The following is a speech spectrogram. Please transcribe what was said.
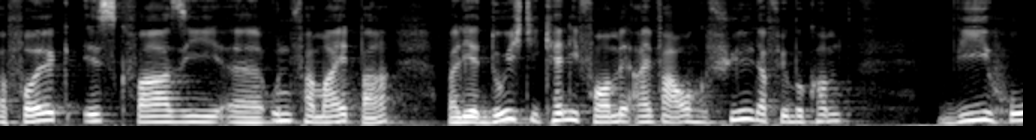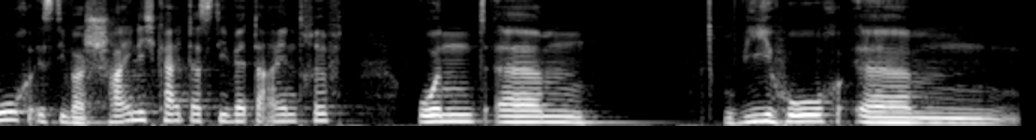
Erfolg ist quasi äh, unvermeidbar, weil ihr durch die Kelly-Formel einfach auch ein Gefühl dafür bekommt, wie hoch ist die Wahrscheinlichkeit, dass die Wette eintrifft und ähm, wie hoch, ähm,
